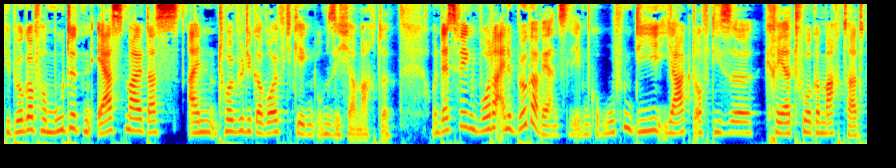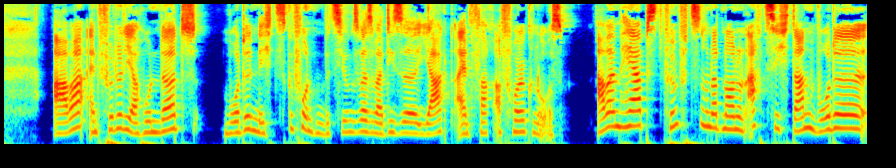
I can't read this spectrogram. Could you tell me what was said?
die Bürger vermuteten erstmal, dass ein tollwütiger Wolf die Gegend unsicher machte. Und deswegen wurde eine Bürgerwehr ins Leben gerufen, die Jagd auf diese Kreatur gemacht hat. Aber ein Vierteljahrhundert wurde nichts gefunden, beziehungsweise war diese Jagd einfach erfolglos. Aber im Herbst 1589 dann wurde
